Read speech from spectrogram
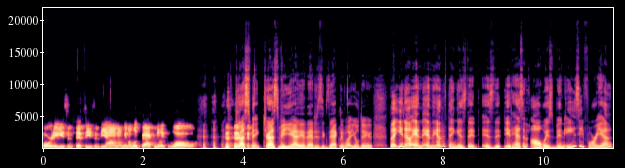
40s and 50s and beyond, I'm going to look back and be like, whoa. trust me, trust me. Yeah, that is exactly what you'll do. But you know, and and the other thing is that is that it hasn't always been easy for you.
